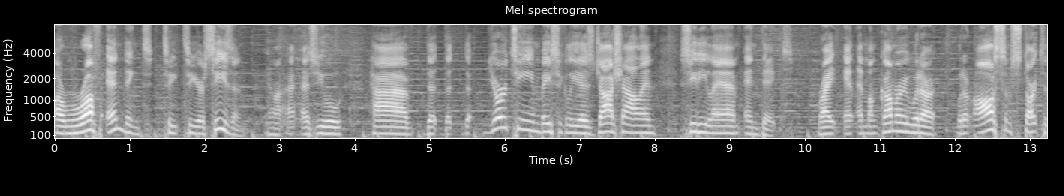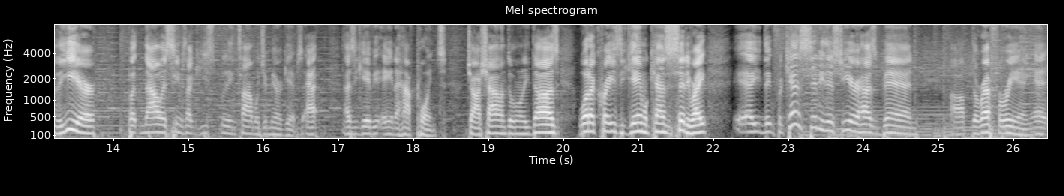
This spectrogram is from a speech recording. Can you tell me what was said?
a rough ending t- to to your season. You know, as you have the, the, the your team basically is Josh Allen, CeeDee Lamb, and Diggs, right? And, and Montgomery with a with an awesome start to the year, but now it seems like he's splitting time with Jahmyr Gibbs at as he gave you eight and a half points. Josh Allen doing what he does. What a crazy game with Kansas City, right? Uh, For Kansas City this year has been uh, the refereeing, and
